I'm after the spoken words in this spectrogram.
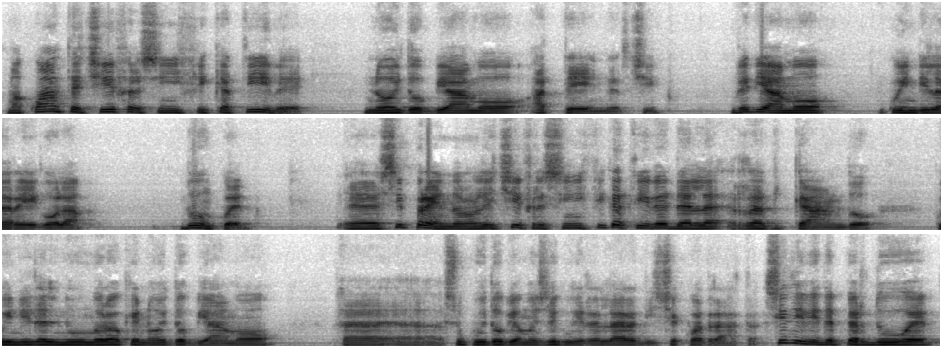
ma quante cifre significative noi dobbiamo attenderci? Vediamo quindi la regola. Dunque eh, si prendono le cifre significative del radicando, quindi del numero dobbiamo, eh, su cui dobbiamo eseguire la radice quadrata. Si divide per 2,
